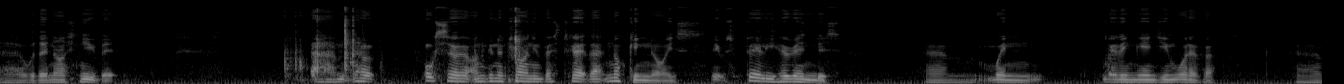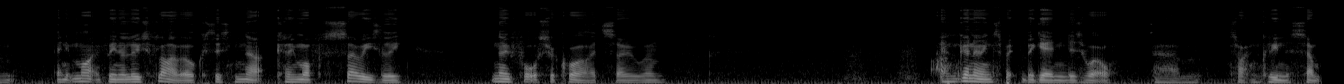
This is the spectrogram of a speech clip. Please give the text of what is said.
uh, with a nice new bit. Um, now also I'm going to try and investigate that knocking noise. It was fairly horrendous um, when revving the engine whatever. Um, and it might have been a loose flywheel because this nut came off so easily no force required so um, I'm going to inspect the big end as well um, so I can clean the sump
